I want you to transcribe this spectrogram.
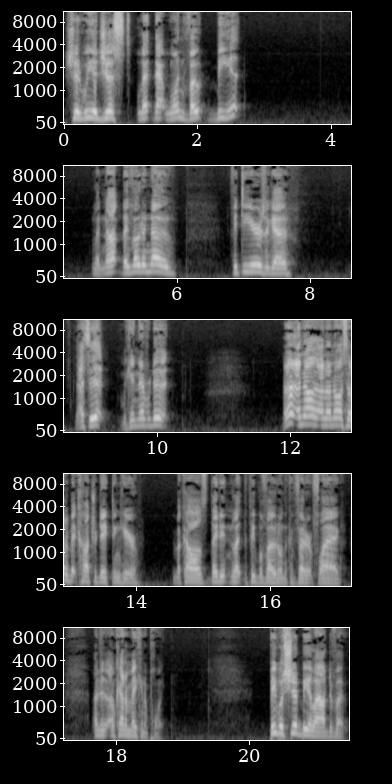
Should we just let that one vote be it? But not, they voted no 50 years ago. That's it. We can never do it. And I, I know, and I know I sound a bit contradicting here because they didn't let the people vote on the Confederate flag. I'm just, I'm kind of making a point. People should be allowed to vote.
